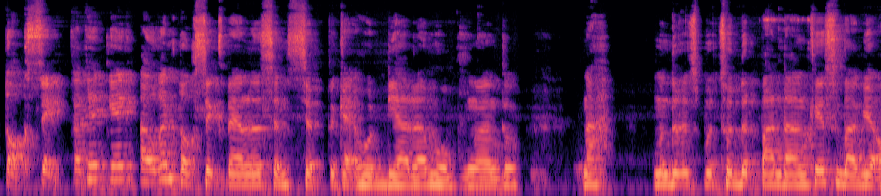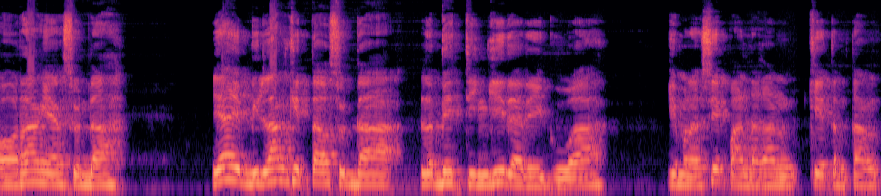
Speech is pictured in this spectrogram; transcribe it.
toxic. Katanya kayak tahu kan toxic relationship tuh kayak dia dalam hubungan tuh. Nah menurut sudut pandang kita sebagai orang yang sudah ya bilang kita sudah lebih tinggi dari gua gimana sih pandangan kita tentang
